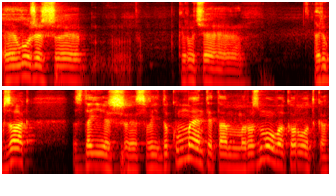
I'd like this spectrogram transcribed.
Е, Ложиш е, коротше, рюкзак, здаєш свої документи, там розмова коротка.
